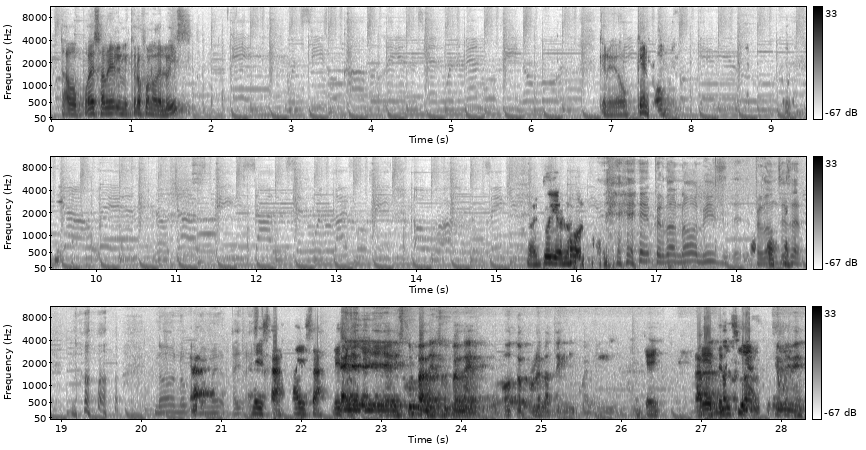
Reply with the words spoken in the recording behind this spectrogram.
Gustavo, ¿puedes abrir el micrófono de Luis? Creo que no. El tuyo no. perdón, no, Luis. Eh, perdón, César. No, no, no. ahí, está, ahí está. Ya, ya, ya, ya, discúlpame, discúlpame. Otro problema técnico aquí. Ok. Eh, te decía, muy bien.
